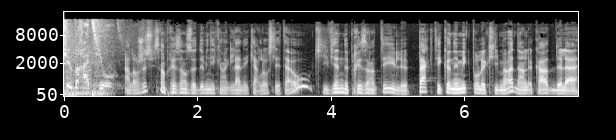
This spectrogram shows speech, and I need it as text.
Cube Radio. Alors, je suis en présence de Dominique Anglade et Carlos Letao qui viennent de présenter le pacte économique pour le climat dans le cadre de la,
